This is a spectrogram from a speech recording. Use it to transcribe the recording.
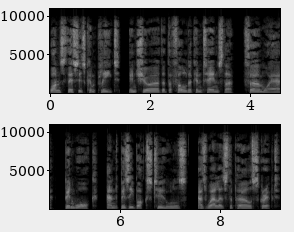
Once this is complete, ensure that the folder contains the firmware, binwalk, and busybox tools, as well as the Perl script.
